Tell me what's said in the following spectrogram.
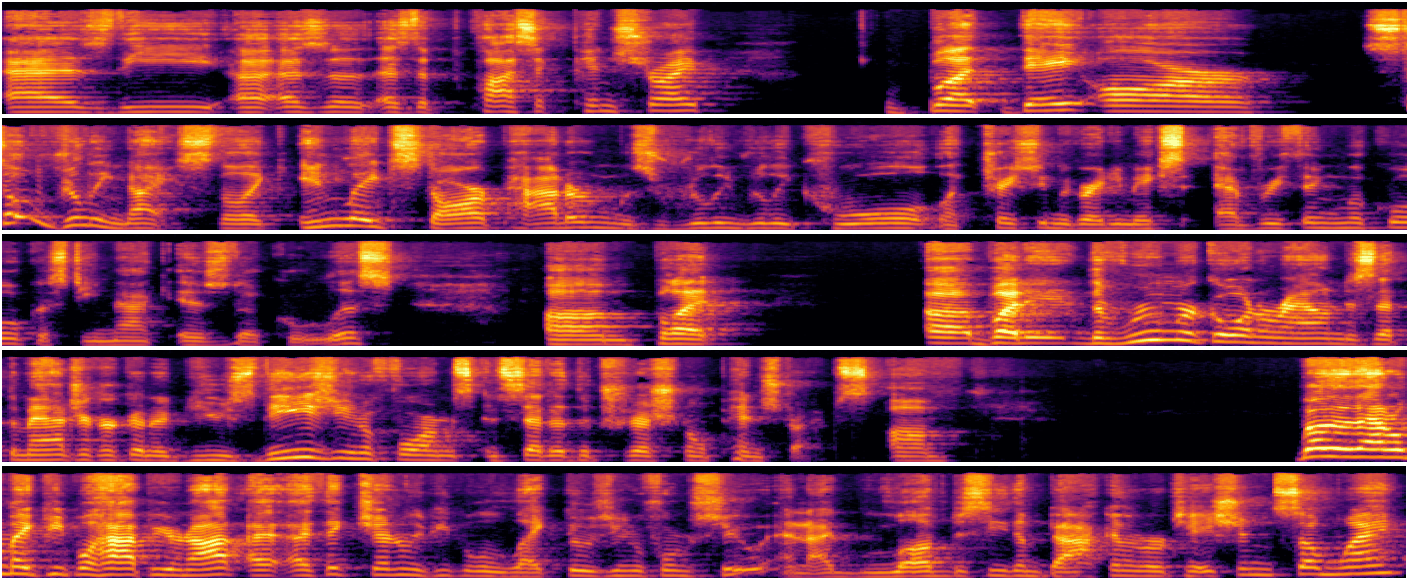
as the uh, as a, as the classic pinstripe, but they are still really nice. The like inlaid star pattern was really really cool. Like Tracy McGrady makes everything look cool because T Mac is the coolest. Um, but uh, but it, the rumor going around is that the Magic are going to use these uniforms instead of the traditional pinstripes. Um, whether that'll make people happy or not, I, I, think generally people like those uniforms too, and I'd love to see them back in the rotation some way.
